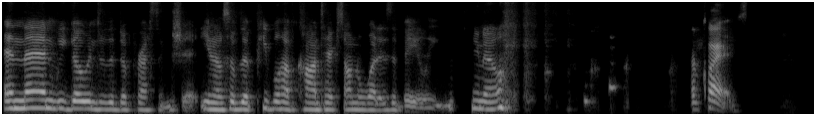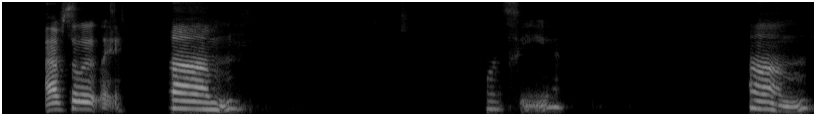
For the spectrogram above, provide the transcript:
And then we go into the depressing shit, you know, so that people have context on what is a Baleen, you know? Of course. Absolutely. Um, let's see. Um,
